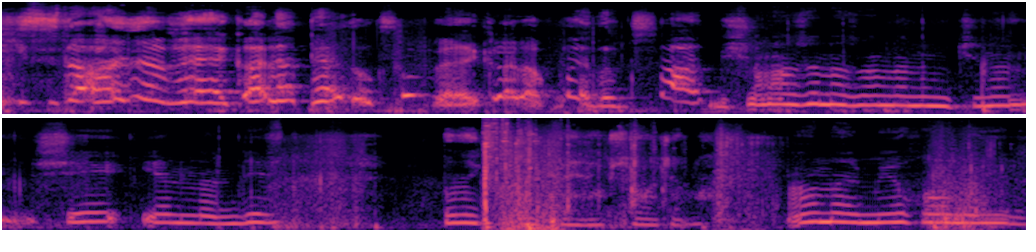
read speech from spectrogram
ikisi de aynı VK'la P90 VK'la P90. Bir şey olmaz en azından benimkinin şey yenilendi. Bununki de P90 hocam. Ama mermi yok ona göre.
